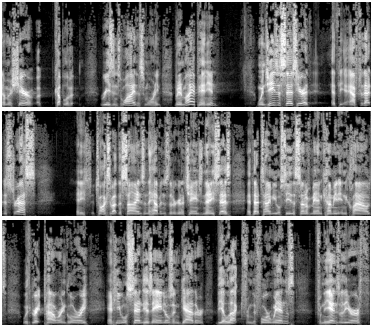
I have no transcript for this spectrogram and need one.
I'm going to share a, couple of reasons why this morning. But in my opinion, when Jesus says here at, at the after that distress, and he talks about the signs in the heavens that are going to change, and then he says, At that time you will see the Son of Man coming in clouds with great power and glory, and he will send his angels and gather the elect from the four winds, from the ends of the earth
